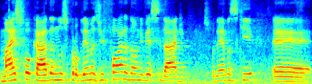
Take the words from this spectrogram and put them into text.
mais focada nos problemas de fora da universidade, os problemas que é,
